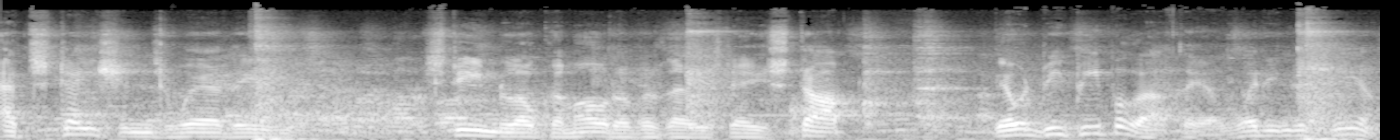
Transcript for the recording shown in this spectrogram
at stations where the steam locomotive of those days stopped, there would be people out there waiting to see him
